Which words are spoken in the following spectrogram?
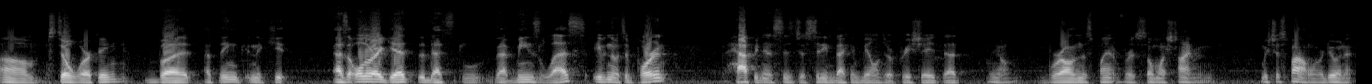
um, still working. But I think in the as the older I get, that's that means less, even though it's important. Happiness is just sitting back and being able to appreciate that you know we're on this planet for so much time, and we should smile when we're doing it.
